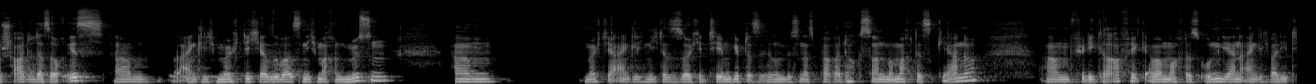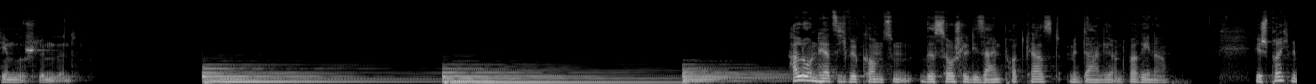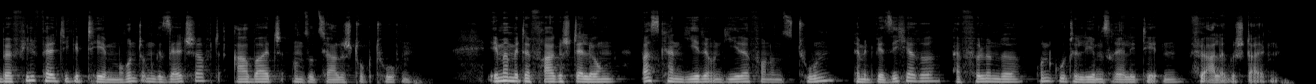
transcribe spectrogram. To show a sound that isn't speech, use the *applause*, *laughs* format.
so schade das auch ist, ähm, weil eigentlich möchte ich ja sowas nicht machen müssen. Ähm, möchte ja eigentlich nicht, dass es solche Themen gibt. Das ist ja so ein bisschen das Paradoxon. Man macht es gerne ähm, für die Grafik, aber macht es ungern eigentlich, weil die Themen so schlimm sind. Hallo und herzlich willkommen zum The Social Design Podcast mit Daniel und Varena. Wir sprechen über vielfältige Themen rund um Gesellschaft, Arbeit und soziale Strukturen. Immer mit der Fragestellung, was kann jede und jeder von uns tun, damit wir sichere, erfüllende und gute Lebensrealitäten für alle gestalten.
